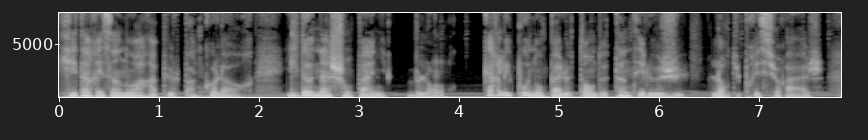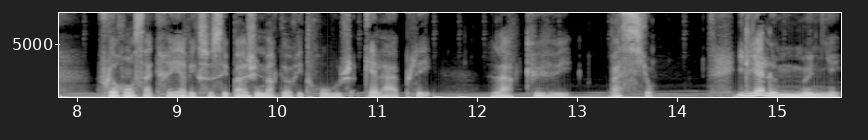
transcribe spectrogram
qui est un raisin noir à pulpe incolore. Il donne un champagne blanc, car les peaux n'ont pas le temps de teinter le jus lors du pressurage. Florence a créé avec ce cépage une marguerite rouge qu'elle a appelée la cuvée passion. Il y a le meunier,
